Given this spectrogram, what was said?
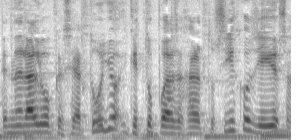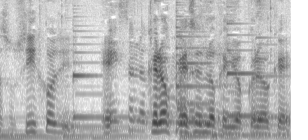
tener algo que sea tuyo y que tú puedas dejar a tus hijos y ellos a sus hijos. Y, eh, es que creo tú que eso es lo que yo creo que,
